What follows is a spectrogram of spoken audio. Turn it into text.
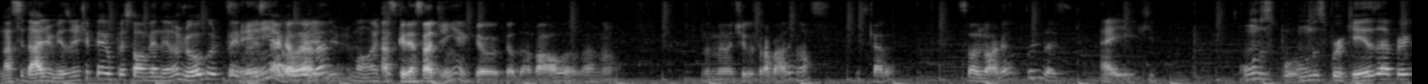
na cidade mesmo, a gente vê o pessoal vendendo um jogo de Play Sim, 2 a até galera- hoje, monte. As criançadinhas que eu, que eu dava aula lá no, no meu antigo trabalho, nossa, os caras só jogam Play 2. É, e que um dos, um dos porquês é por,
